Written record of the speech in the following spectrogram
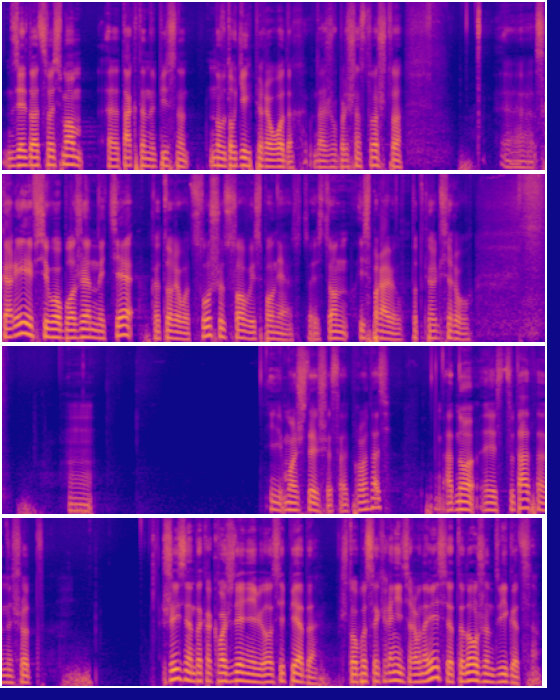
Здесь в 28 э, так-то написано ну, в других переводах, даже в большинство, что э, скорее всего блаженны те, которые вот слушают слово и исполняют. То есть он исправил, подкорректировал. И можешь следующий слайд промотать. Одно есть цитата насчет «Жизнь — это как вождение велосипеда. Чтобы сохранить равновесие, ты должен двигаться».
